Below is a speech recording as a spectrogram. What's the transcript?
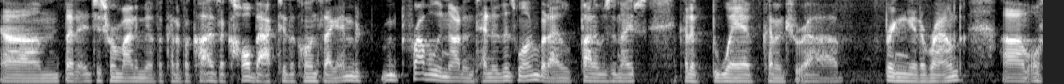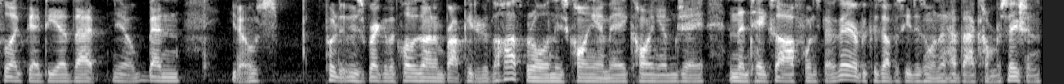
Um, but it just reminded me of a kind of a as a callback to the Clone Saga, and probably not intended as one, but I thought it was a nice kind of way of kind of uh, bringing it around. Um, also, like the idea that you know Ben, you know put his regular clothes on and brought Peter to the hospital, and he's calling MA, calling MJ, and then takes off once they're there because obviously he doesn't want to have that conversation.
